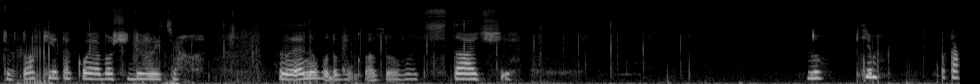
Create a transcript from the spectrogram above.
тікток є такий, я можу дивитися. Але я не буду показувати. Стачі. Ну, всім пока.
